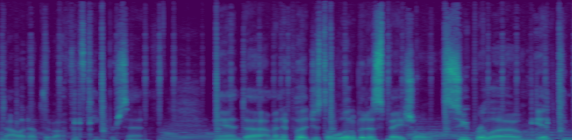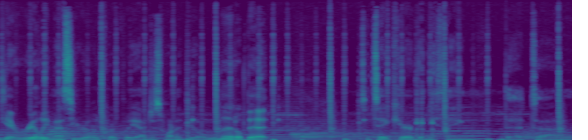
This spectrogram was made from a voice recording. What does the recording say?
dial it up to about 15%. And uh, I'm going to put just a little bit of spatial, super low. It can get really messy really quickly. I just want to do a little bit to take care of anything that um,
